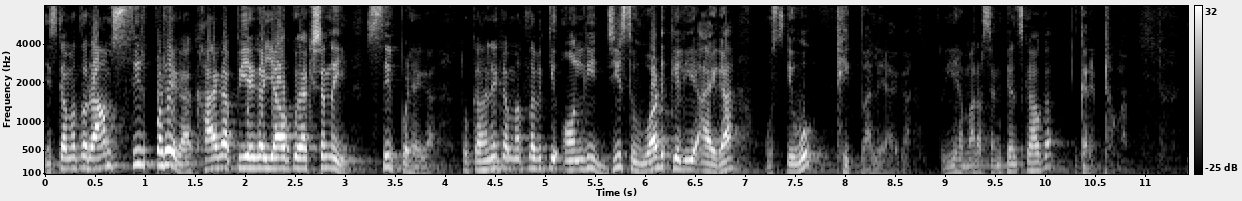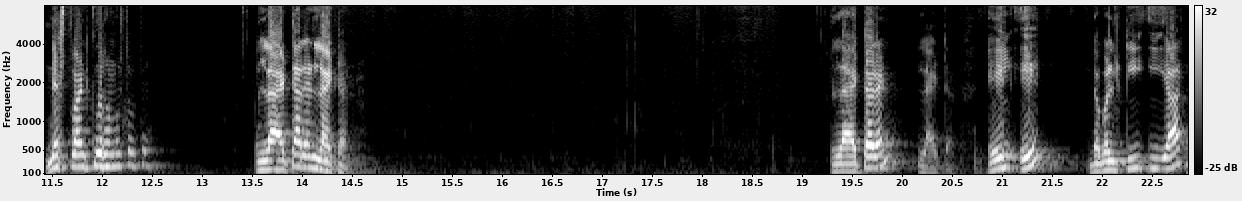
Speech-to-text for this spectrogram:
इसका मतलब राम सिर्फ़ पढ़ेगा, खाएगा, पिएगा या और कोई एक्शन नहीं, सिर्फ़ पढ़ेगा। तो कहने का मतलब है कि ओनली जिस वर्ड के लिए आएगा, उसके वो ठीक पहले आएगा। तो ये हमारा सेंटेंस क्या होगा? करेक्ट होगा। नेक्स्ट पॉइंट की ओर हम लोग चलते हैं। Latter and latter latter and latter L A double T E R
